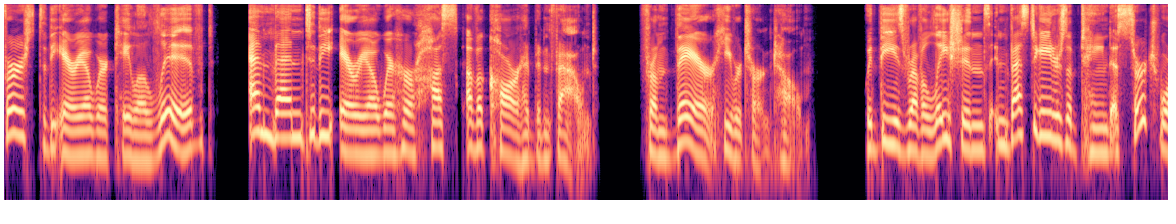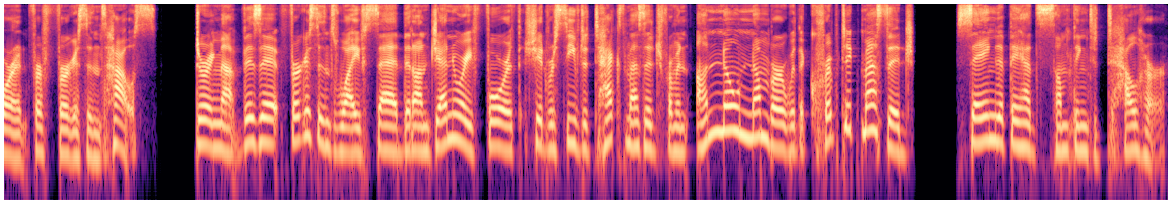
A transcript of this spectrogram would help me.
first to the area where Kayla lived and then to the area where her husk of a car had been found. From there, he returned home. With these revelations, investigators obtained a search warrant for Ferguson's house. During that visit, Ferguson's wife said that on January 4th, she had received a text message from an unknown number with a cryptic message saying that they had something to tell her.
